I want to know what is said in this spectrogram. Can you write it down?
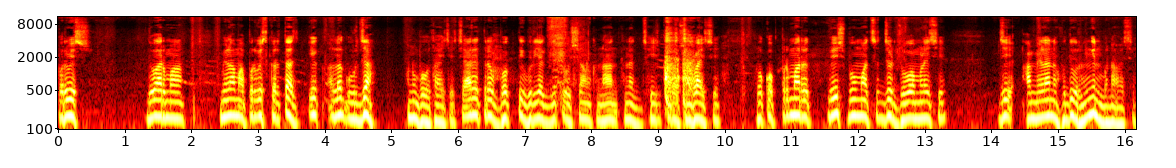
પ્રવેશ દ્વારમાં, મેળામાં પ્રવેશ કરતાં જ એક અલગ ઊર્જા અનુભવ થાય છે. ચારે તરફ ભક્તિ ભર્યા ગીતો, શંખ, નાદ અને જયકારો સંભળાય છે. લોકો પરમાર વેશભૂમાં સજ્જડ જોવા મળે છે. જે આ મેળાને વધુ રંગીન બનાવે છે.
